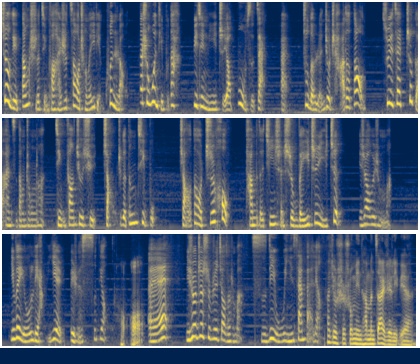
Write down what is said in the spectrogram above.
这给当时的警方还是造成了一点困扰，但是问题不大，毕竟你只要簿子在，哎，住的人就查得到。所以在这个案子当中呢，警方就去找这个登记簿，找到之后，他们的精神是为之一振。你知道为什么吗？因为有两页被人撕掉。哦哦，哎，你说这是不是叫做什么“此地无银三百两”？那就是说明他们在这里边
